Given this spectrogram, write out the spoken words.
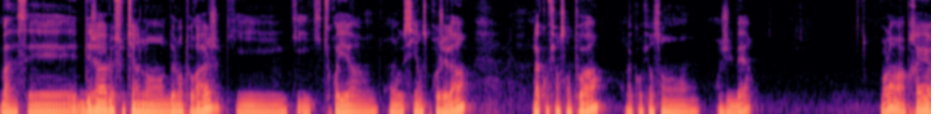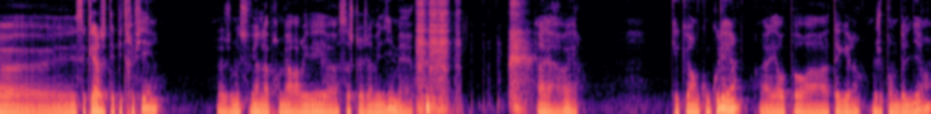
bah, c'est déjà le soutien de l'en- de l'entourage qui, croyait aussi en ce projet-là, la confiance en toi, la confiance en, Gilbert. Voilà, après, euh, c'est clair, j'étais pétrifié. hein. Je me souviens de la première arrivée, euh, ça je te l'ai jamais dit, mais. ouais, ouais. Quelques larmes qui ont coulé, hein, à l'aéroport à ta gueule. hein. J'ai pas honte de le dire. hein.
